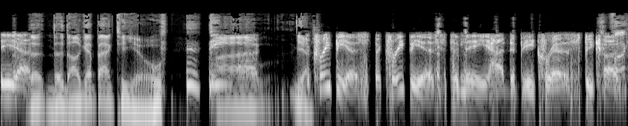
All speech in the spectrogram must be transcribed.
Yeah. The, the, I'll get back to you. The, Uh, yeah. the creepiest, the creepiest to me had to be Chris because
